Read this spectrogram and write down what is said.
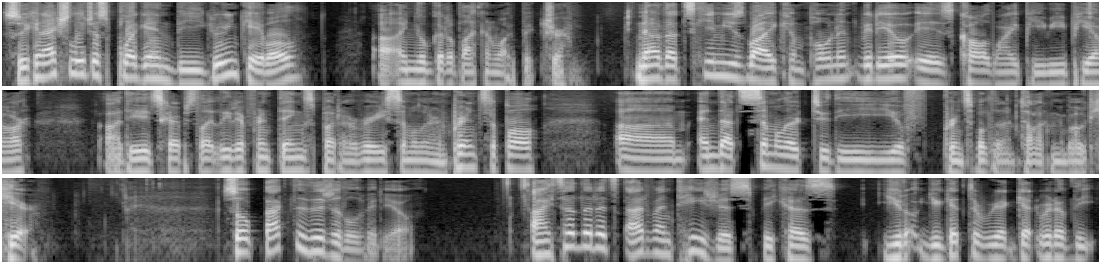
So you can actually just plug in the green cable uh, and you'll get a black and white picture. Now, that scheme used by component video is called YPBPR. Uh, they describe slightly different things but are very similar in principle. Um, and that's similar to the principle that I'm talking about here. So back to digital video. I said that it's advantageous because you you get to re- get rid of the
